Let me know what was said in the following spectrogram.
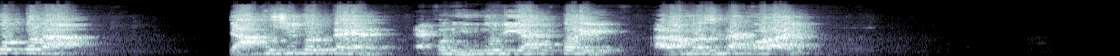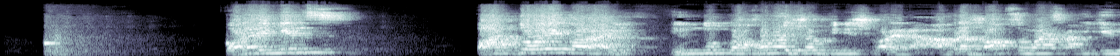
করতো না। যা খুশি করতেন, এখন হিন্দু রিয়াক্ট করে, আর আমরা সেটা করাই। করাই মিন্স বাধ্য হয়ে করাই। হিন্দু কখনো সব জিনিস করে না। আমরা সব সময় স্বামীজির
